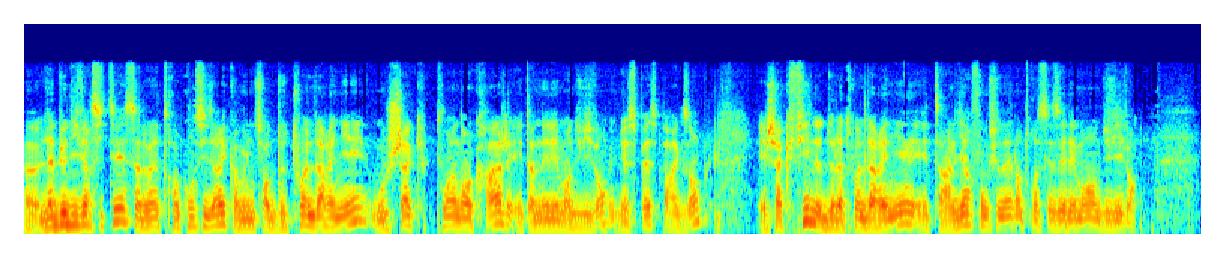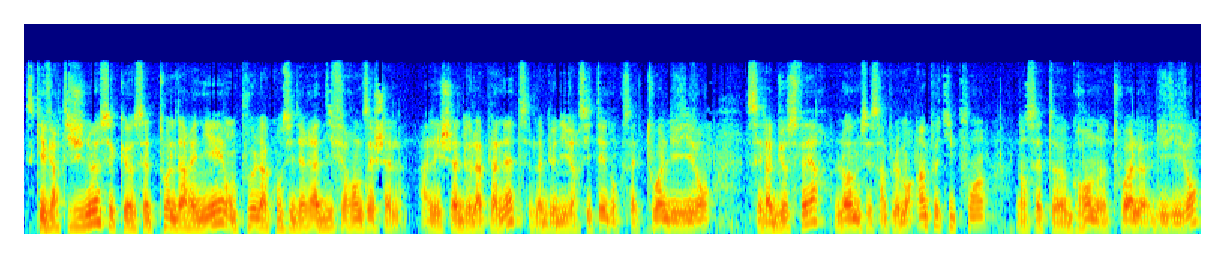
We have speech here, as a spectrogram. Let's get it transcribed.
Euh, la biodiversité, ça doit être considéré comme une sorte de toile d'araignée où chaque point d'ancrage est un élément du vivant, une espèce par exemple, et chaque fil de la toile d'araignée est un lien fonctionnel entre ces éléments du vivant. Ce qui est vertigineux, c'est que cette toile d'araignée, on peut la considérer à différentes échelles. À l'échelle de la planète, la biodiversité, donc cette toile du vivant, c'est la biosphère. L'homme, c'est simplement un petit point dans cette grande toile du vivant,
